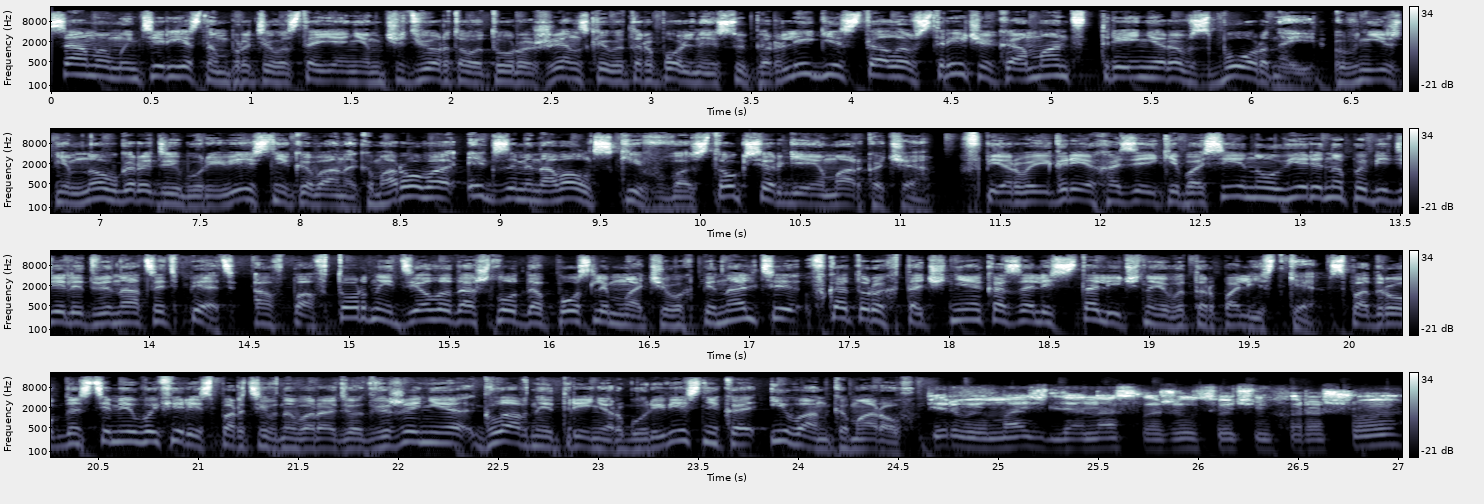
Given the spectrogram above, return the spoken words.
Самым интересным противостоянием четвертого тура женской ватерпольной суперлиги стала встреча команд тренеров сборной. В Нижнем Новгороде буревестник Ивана Комарова экзаменовал Скиф Восток Сергея Маркоча. В первой игре хозяйки бассейна уверенно победили 12-5, а в повторной дело дошло до после матчевых пенальти, в которых точнее оказались столичные ватерполистки. С подробностями в эфире спортивного радиодвижения главный тренер буревестника Иван Комаров. Первый матч для нас сложился очень хорошо.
